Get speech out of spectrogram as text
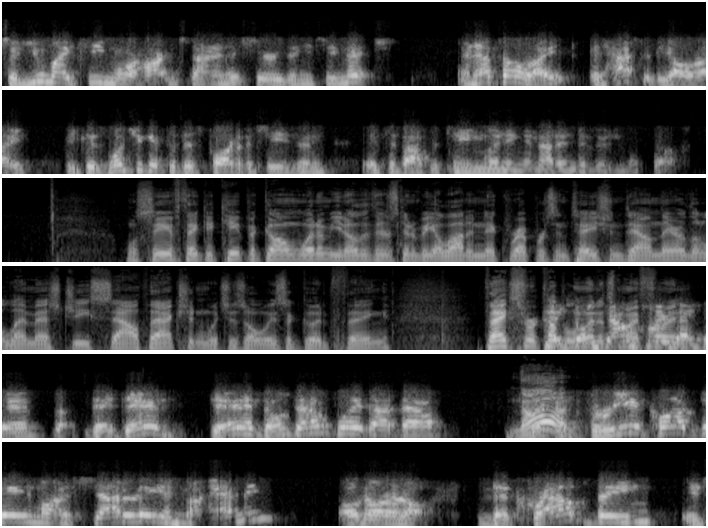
So you might see more Hartenstein in this series than you see Mitch. And that's all right. It has to be all right because once you get to this part of the season, it's about the team winning and not individual stuff. We'll see if they could keep it going with them. You know that there's going to be a lot of Knick representation down there, a little MSG South action, which is always a good thing. Thanks for a couple hey, of minutes, my friend. That, Dan. Dan, Dan, don't downplay that now. No. Like a three o'clock game on a Saturday in Miami? Oh, no, no, no. The crowd thing is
